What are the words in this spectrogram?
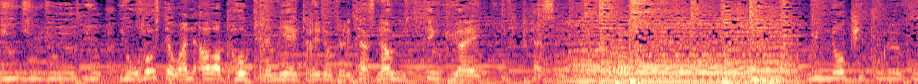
You, you, you, you, host a one hour program here at radio veritas now you think you are an it person. We know people who, who,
